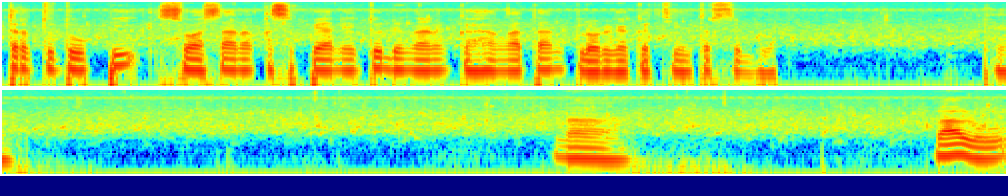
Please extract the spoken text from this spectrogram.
tertutupi suasana kesepian itu dengan kehangatan keluarga kecil tersebut. Oke. Nah, lalu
